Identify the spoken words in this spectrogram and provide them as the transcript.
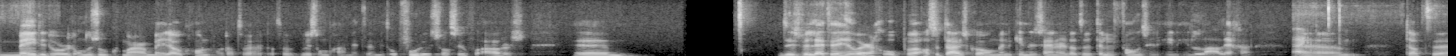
Mede door het onderzoek, maar mede ook gewoon doordat we, dat we bewust omgaan met, met opvoeden, zoals heel veel ouders. Dus we letten heel erg op als we thuiskomen en de kinderen zijn er, dat we de telefoons in, in, in de la leggen. Ah, ja. Dat, uh,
